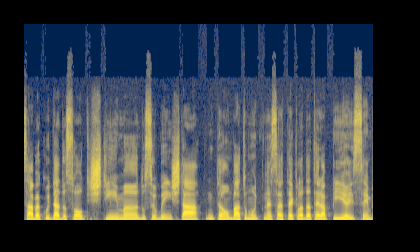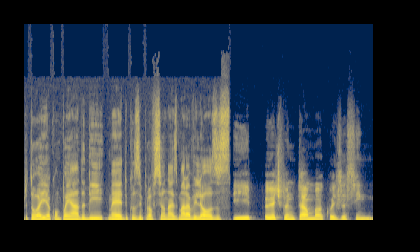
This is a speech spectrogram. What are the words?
sabe, a cuidar da sua autoestima, do seu bem-estar. Então bato muito nessa tecla da terapia e sempre estou aí acompanhada de médicos e profissionais maravilhosos. E eu ia te perguntar uma coisa assim,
